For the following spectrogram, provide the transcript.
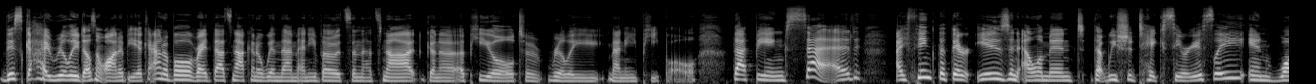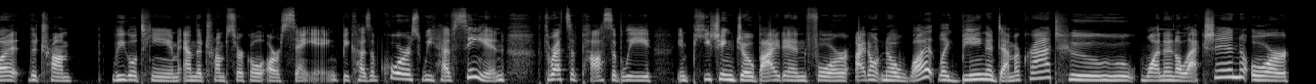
this guy really doesn't want to be accountable, right? That's not going to win them any votes and that's not going to appeal to really many people. That being said, I think that there is an element that we should take seriously in what the Trump legal team and the Trump circle are saying. Because, of course, we have seen threats of possibly impeaching Joe Biden for, I don't know what, like being a Democrat who won an election, or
